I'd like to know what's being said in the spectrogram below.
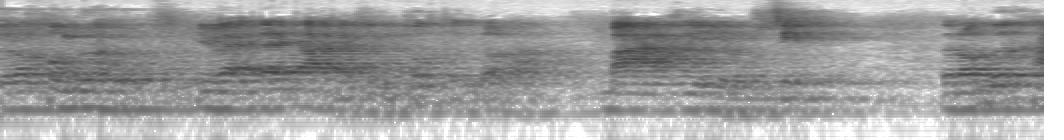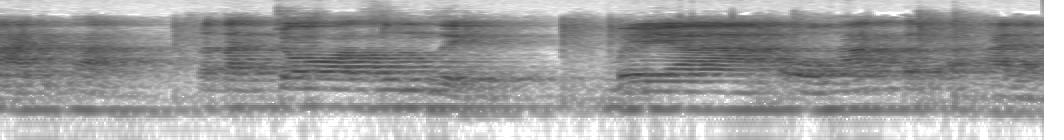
nó đó không được. Vì vậy đây ta phải dùng thuốc thử đó là ba di hydroxit từ đó bước hai chúng ta là ta cho dung dịch BaOH tất cả hai lần.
